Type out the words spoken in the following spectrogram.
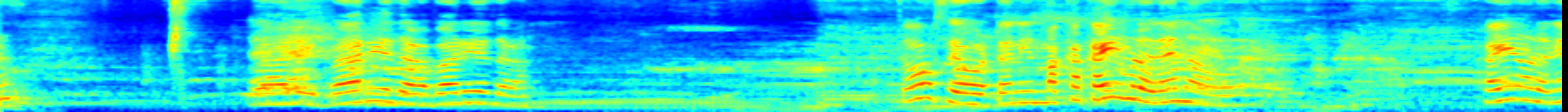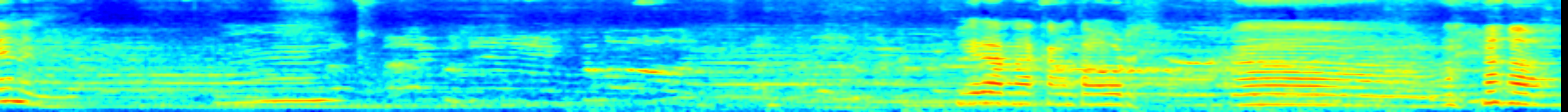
ಬಾರಿ ಬಾರಿ ಅದ ಬಾರಿ ಅದ ತೋರ್ಸೆ ಒಟ್ಟ ನಿನ್ನ ಮಕ್ಕ ಕೈ ಬಿಡೋದೇ ನಾವು ಕೈಯೊಳಗೆ ನನಗೆ ನೀರನ್ನ ಕಾಣ್ತಾಳ ನೋಡ್ರಿ ಹಾಂ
